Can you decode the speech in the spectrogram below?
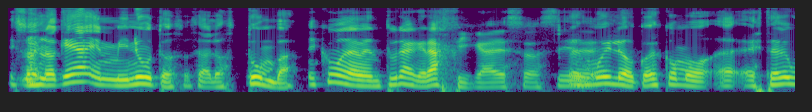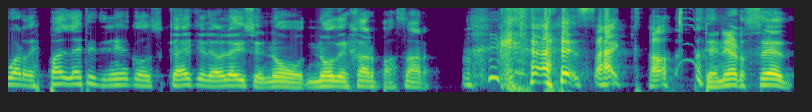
Eso Los es, noquea en minutos, o sea, los tumba. es como de aventura gráfica eso. así Es de- muy loco, es como, eh, está el guardaespaldas este y tiene que, cada vez que le habla dice, no, no dejar pasar. Claro, Exacto. Tener sed.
